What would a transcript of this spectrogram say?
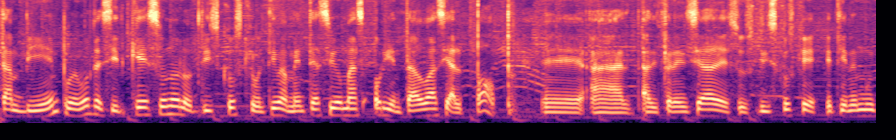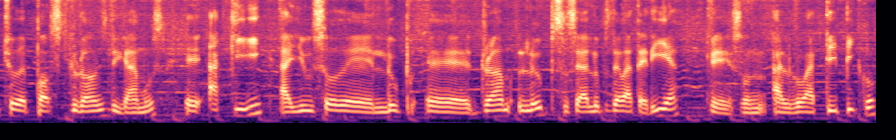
también podemos decir que es uno de los discos que últimamente ha sido más orientado hacia el pop. Eh, a, diferencia de sus discos que, tienen mucho de post-grunge, digamos, eh, aquí hay uso de loop, eh, drum loops, o sea, loops de batería, que son algo atípico.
